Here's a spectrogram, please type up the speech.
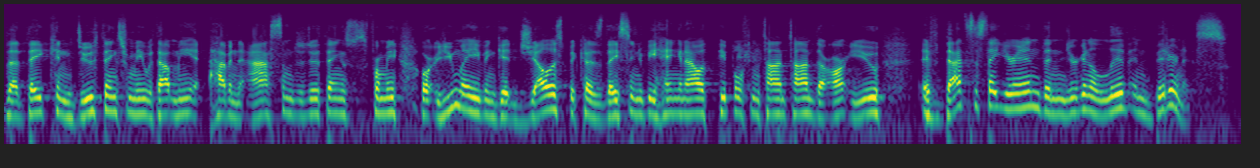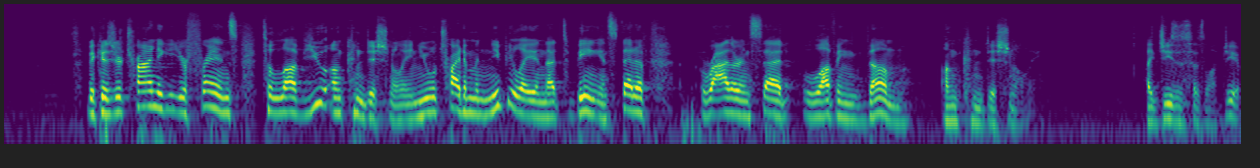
that they can do things for me without me having to ask them to do things for me. Or you may even get jealous because they seem to be hanging out with people from time to time that aren't you. If that's the state you're in, then you're going to live in bitterness because you're trying to get your friends to love you unconditionally and you will try to manipulate in that to being instead of rather instead loving them unconditionally like Jesus has loved you.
